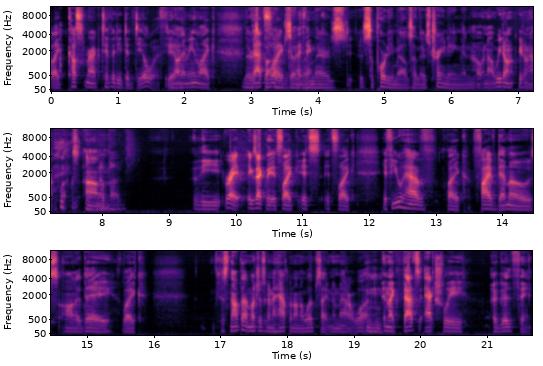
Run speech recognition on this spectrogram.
like customer activity to deal with. You know what I mean? Like there's that's bugs like and I think there's support emails and there's training and Oh no, we don't we don't have bugs. No Um, bugs. the right exactly. It's like it's it's like if you have like five demos on a day, like just not that much is going to happen on a website no matter what. Mhm. And like that's actually a good thing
